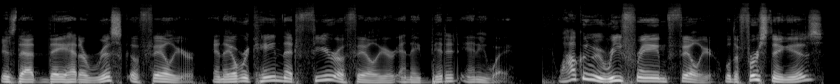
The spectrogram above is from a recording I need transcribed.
is that they had a risk of failure and they overcame that fear of failure and they did it anyway. Well, how can we reframe failure? Well, the first thing is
